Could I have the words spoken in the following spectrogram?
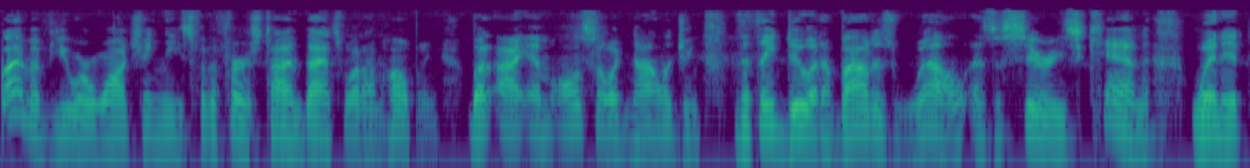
I'm a viewer watching these for the first time, that's what I'm hoping. But I am also acknowledging that they do it about as well as a series can when it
